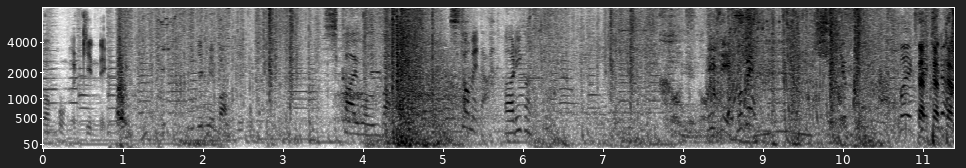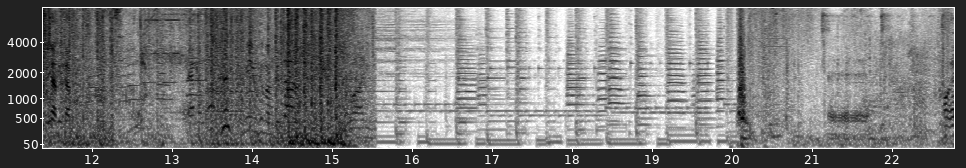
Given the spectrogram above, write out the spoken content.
ก็ปุ่มมะกินอีกกินมีบอมกินสกายวอลบัมสโตเมดะาริกาโต แทบแทบแทบแทบแทบโอเค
